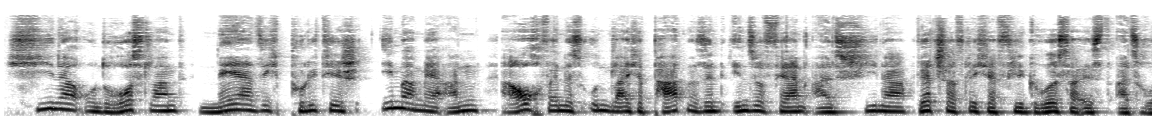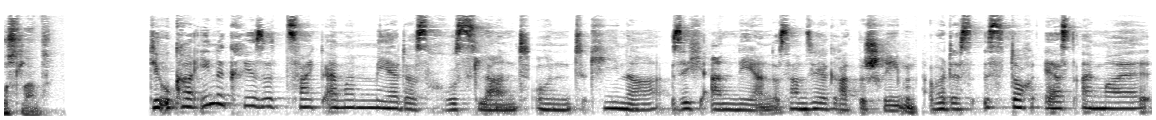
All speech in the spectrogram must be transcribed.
China und Russland nähern sich politisch immer mehr an, auch wenn es ungleiche Partner sind, insofern als China wirtschaftlicher viel größer ist als Russland. Die Ukraine-Krise zeigt einmal mehr, dass Russland und China sich annähern. Das haben Sie ja gerade beschrieben. Aber das ist doch erst einmal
